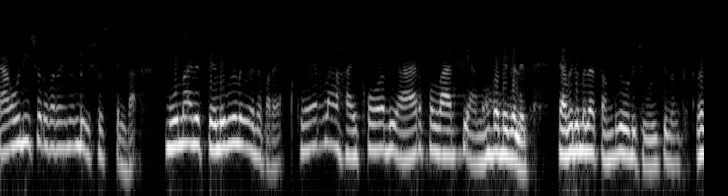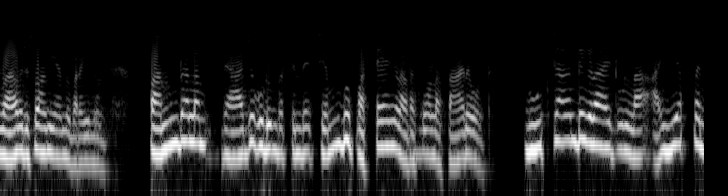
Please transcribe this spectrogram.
രാഹുലീശ്വർ പറയുന്നുണ്ട് വിശ്വസിക്കേണ്ട. മൂന്നാൽ തെളിവുകൾ തന്നെ പറയാം. കേരള ഹൈക്കോടതി ആയിരത്തി തൊള്ളായിരത്തി അൻപതുകളിൽ ശബരിമല തന്ത്രിയോട് ചോദിക്കുന്നുണ്ട്. അത് വാവരസ്വാമിയാന്ന് പറയുന്നുണ്ട്. പന്തളം രാജകുടുംബത്തിന്റെ ചെമ്പ് പട്ടയങ്ങൾ അടക്കമുള്ള സാധനമുണ്ട്. നൂറ്റാണ്ടുകളായിട്ടുള്ള അയ്യപ്പൻ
